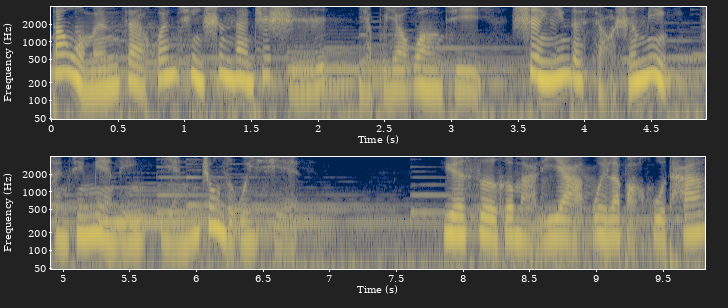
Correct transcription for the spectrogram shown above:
当我们在欢庆圣诞之时，也不要忘记圣婴的小生命曾经面临严重的威胁。约瑟和玛利亚为了保护他，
